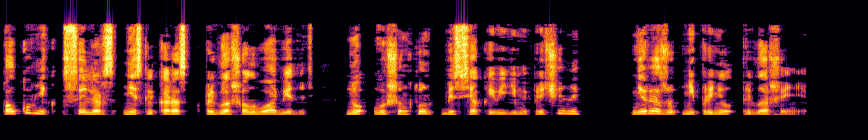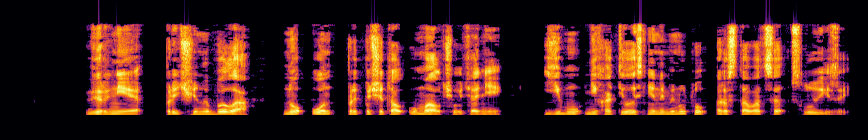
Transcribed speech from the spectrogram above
полковник Селлерс несколько раз приглашал его обедать, но Вашингтон без всякой видимой причины ни разу не принял приглашение. Вернее, причина была, но он предпочитал умалчивать о ней, ему не хотелось ни на минуту расставаться с Луизой.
